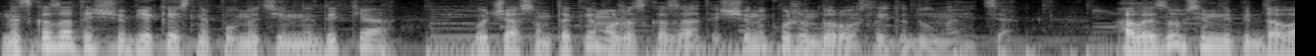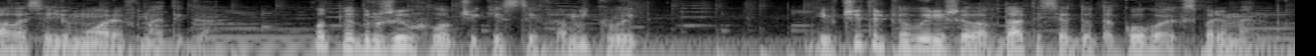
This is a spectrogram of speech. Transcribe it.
Не сказати, щоб якесь неповноцінне дитя, бо часом таке може сказати, що не кожен дорослий додумається, але зовсім не піддавалася йому арифметика. От не дружив хлопчик із цифрами квит. І вчителька вирішила вдатися до такого експерименту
